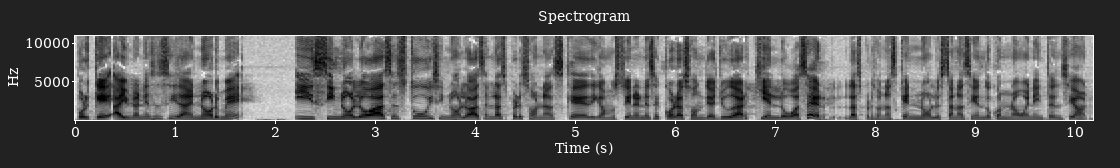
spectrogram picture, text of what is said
porque hay una necesidad enorme y si no lo haces tú y si no lo hacen las personas que, digamos, tienen ese corazón de ayudar, ¿quién lo va a hacer? Las personas que no lo están haciendo con una buena intención.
